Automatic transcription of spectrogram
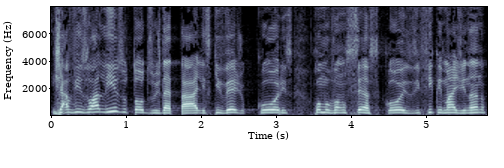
já visualizo todos os detalhes, que vejo cores, como vão ser as coisas e fico imaginando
